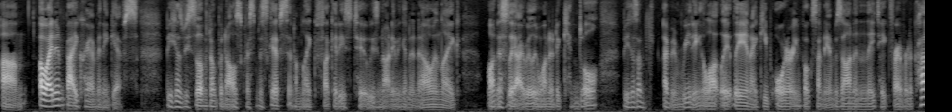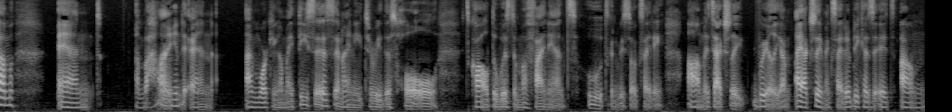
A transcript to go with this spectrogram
Um, oh, I didn't buy Cram any gifts because we still haven't opened all his Christmas gifts, and I'm like, fuck it, he's two, he's not even gonna know. And like, honestly, I really wanted a Kindle because I've I've been reading a lot lately, and I keep ordering books on Amazon, and then they take forever to come, and I'm behind, and I'm working on my thesis and I need to read this whole. It's called The Wisdom of Finance. Ooh, it's going to be so exciting. Um, it's actually really, I'm, I actually am excited because it's um,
